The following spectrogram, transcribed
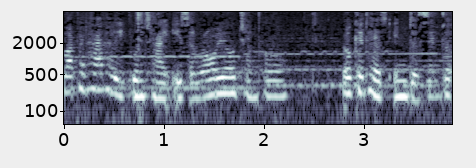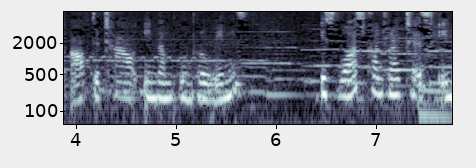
วัดพระธาตุหริพุนชัย is a royal temple located in the center of the town in Rampur province. It was constructed in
